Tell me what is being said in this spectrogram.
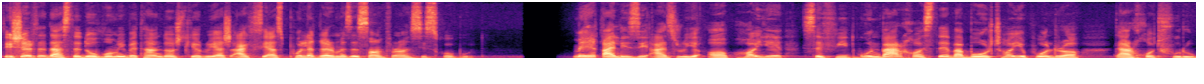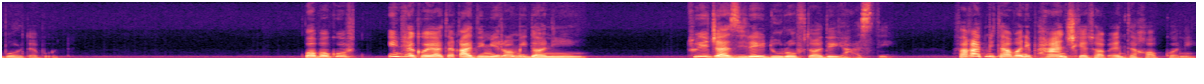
تیشرت دست دومی به تن داشت که رویش عکسی از پل قرمز سان فرانسیسکو بود. مه غلیظی از روی آبهای سفیدگون برخاسته و برج‌های پل را در خود فرو برده بود. بابا گفت این حکایت قدیمی را میدانی؟ توی جزیره دور افتاده هستی. فقط می توانی پنج کتاب انتخاب کنی.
